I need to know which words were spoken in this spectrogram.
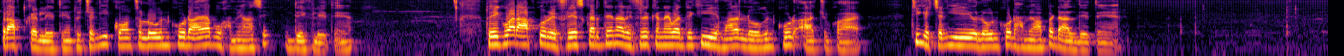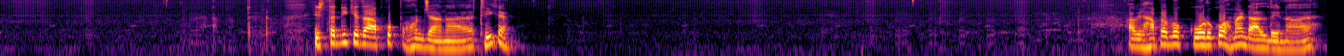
प्राप्त कर लेते हैं। तो चलिए, कौन सा लॉगिन कोड आया, वो हम यहाँ से देख लेते हैं। तो एक बार आपको रिफ्रेश कर देना। रिफ्रेश करने के बाद देखिए, ये हमारा लॉगिन कोड आ चुका है। ठीक है, चलिए ये लॉगिन कोड हम यहाँ पर डाल देते हैं। इस तरीके से आपको पहुँच जाना है, ठीक है? अब यहाँ पर वो कोड को हमें डाल देना है।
